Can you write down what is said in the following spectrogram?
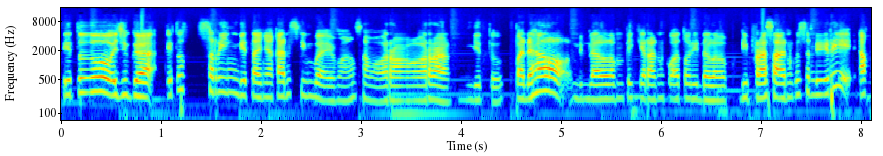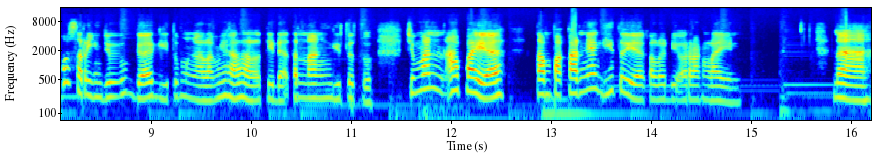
Itu juga itu sering ditanyakan sih mbak emang sama orang-orang gitu. Padahal di dalam pikiranku atau di dalam di perasaanku sendiri aku sering juga gitu mengalami hal-hal tidak tenang gitu tuh. Cuman apa ya tampakannya gitu ya kalau di orang lain. Nah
